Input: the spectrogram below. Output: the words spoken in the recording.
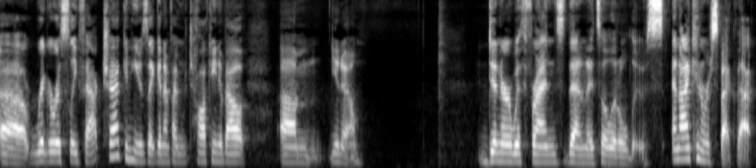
uh rigorously fact check and he was like and if I'm talking about um you know dinner with friends then it's a little loose. And I can respect that.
